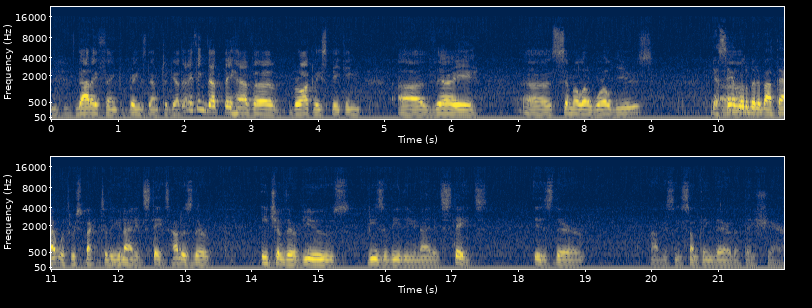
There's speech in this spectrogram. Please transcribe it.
Mhm. That I think brings them together. I think that they have, uh, broadly speaking, uh, very uh, similar worldviews. Yeah, say a Uh, little bit about that with respect to the United States. How does their each of their views vis-a-vis the United States is there obviously something there that they share?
